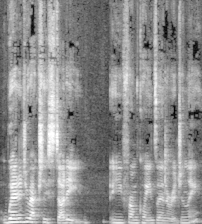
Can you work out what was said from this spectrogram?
where did you actually study Are you from Queensland originally?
